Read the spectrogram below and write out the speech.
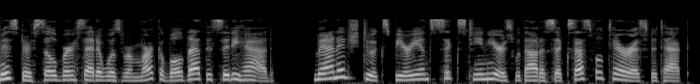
Mr. Silber said it was remarkable that the city had managed to experience 16 years without a successful terrorist attack.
